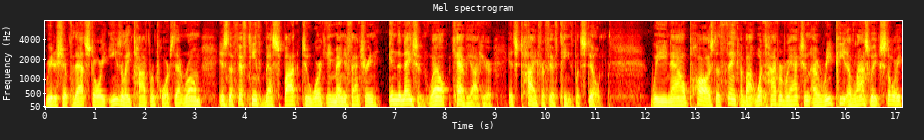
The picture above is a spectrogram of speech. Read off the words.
Readership for that story easily topped reports that Rome is the 15th best spot to work in manufacturing in the nation. Well, caveat here, it's tied for 15th, but still. We now pause to think about what type of reaction a repeat of last week's story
